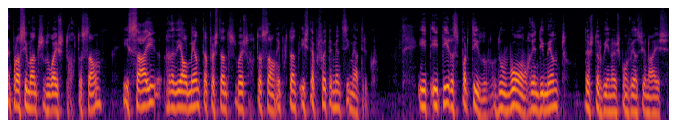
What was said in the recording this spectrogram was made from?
aproximando-se do eixo de rotação e sai radialmente afastando-se do eixo de rotação. E, portanto, isto é perfeitamente simétrico. E, e tira-se partido do bom rendimento das turbinas convencionais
